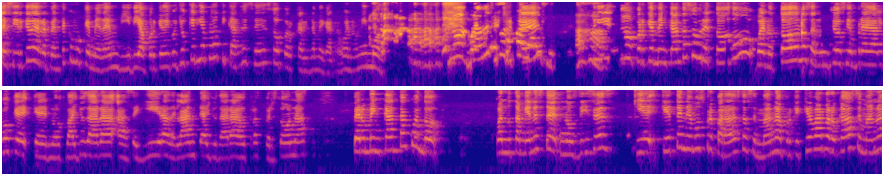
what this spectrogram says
decir que de repente como que me da envidia, porque digo, yo quería platicarles eso, pero Karina me gana, bueno, ni modo. No, ¿sabes por qué? Sí, no, porque me encanta sobre todo, bueno, todos los anuncios siempre hay algo que, que nos va a ayudar a, a, seguir adelante, ayudar a otras personas, pero me encanta cuando, cuando también este, nos dices qué, qué tenemos preparada esta semana, porque qué bárbaro, cada semana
